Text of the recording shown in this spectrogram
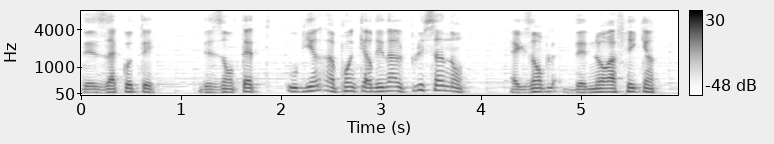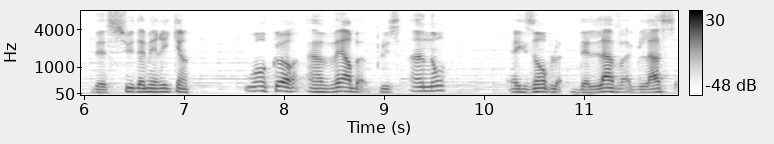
des à côté, des en tête, ou bien un point cardinal plus un nom, exemple des nord-africains, des Sud-Américains, ou encore un verbe plus un nom, exemple des lave-glaces,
